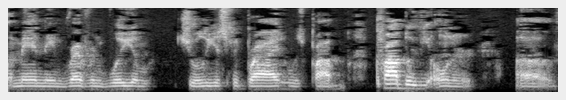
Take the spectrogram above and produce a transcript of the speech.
a man named Reverend William Julius McBride, who was prob- probably the owner of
